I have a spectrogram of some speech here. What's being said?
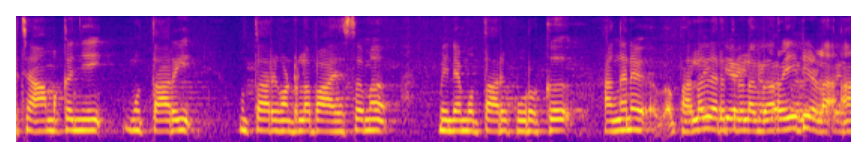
ചാമക്കഞ്ഞി മുത്താറി മുത്താറി കൊണ്ടുള്ള പായസം പിന്നെ മുത്താറി കുറുക്ക് അങ്ങനെ പലതരത്തിലുള്ള വെറൈറ്റിയുള്ള ആ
